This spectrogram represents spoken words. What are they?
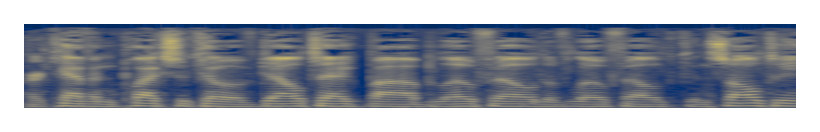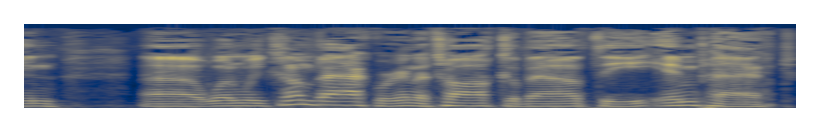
are Kevin Plexico of Deltek, Bob Lohfeld of Lohfeld Consulting, uh, when we come back, we're going to talk about the impact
